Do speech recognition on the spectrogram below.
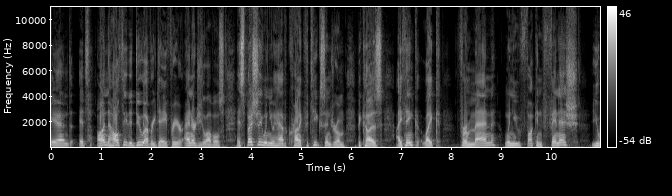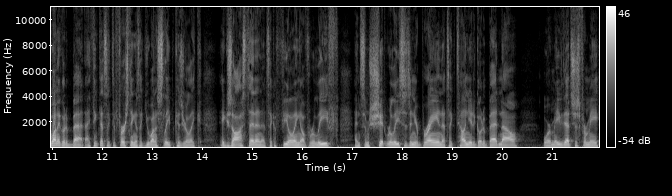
and it's unhealthy to do every day for your energy levels, especially when you have chronic fatigue syndrome. Because I think like for men, when you fucking finish, you want to go to bed. I think that's like the first thing is like you want to sleep because you're like exhausted and it's like a feeling of relief and some shit releases in your brain that's like telling you to go to bed now. Or maybe that's just for me.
